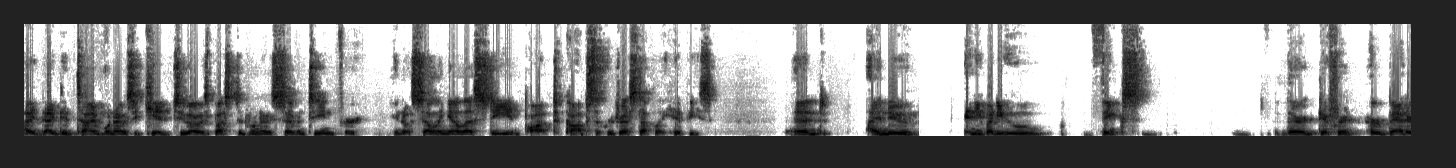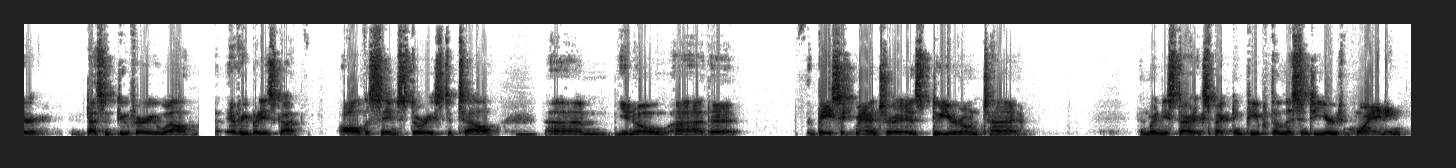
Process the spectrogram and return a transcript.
I, I did time when I was a kid too. I was busted when I was 17 for you know, selling LSD and pot to cops that were dressed up like hippies. And I knew anybody who thinks they're different or better doesn't do very well. Everybody's got all the same stories to tell. Um, you know, uh, the, the basic mantra is do your own time. And when you start expecting people to listen to your whining,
